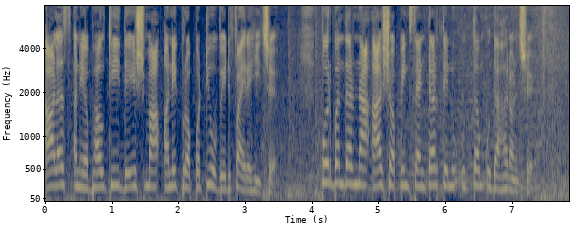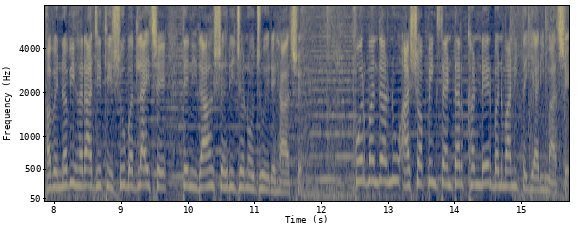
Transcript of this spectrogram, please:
આળસ અને અભાવથી દેશમાં અનેક પ્રોપર્ટીઓ વેડફાઈ રહી છે. પોરબંદરના આ શોપિંગ સેન્ટર તેનું ઉત્તમ ઉદાહરણ છે. હવે નવી હરાજીથી શું બદલાય છે તેની રાહ શહેરીજનો જોઈ રહ્યા છે. પોરબંદરનું આ શોપિંગ સેન્ટર ખંડેર બનવાની તૈયારીમાં છે.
